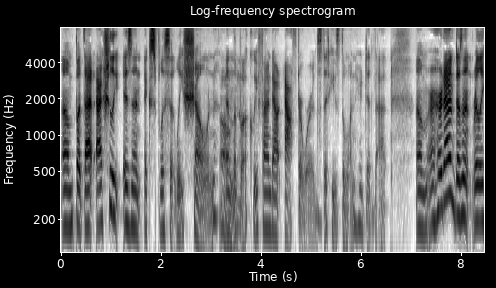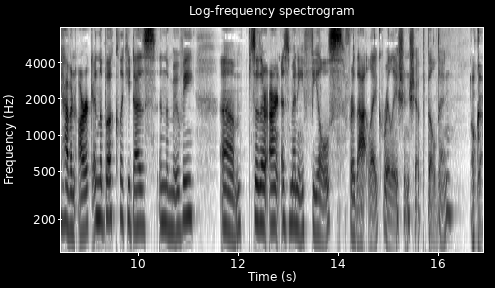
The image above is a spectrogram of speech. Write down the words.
Um, but that actually isn't explicitly shown in the book. We found out afterwards that he's the one who did that. Um, her dad doesn't really have an arc in the book like he does in the movie. Um, so there aren't as many feels for that like relationship building. Okay.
